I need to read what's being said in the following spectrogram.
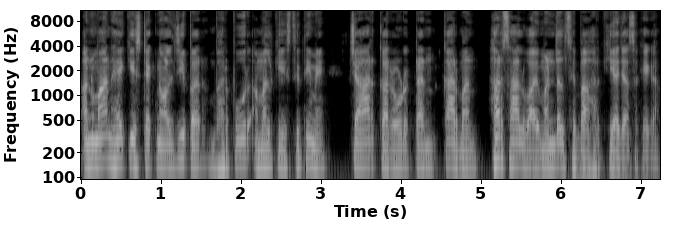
अनुमान है कि इस टेक्नोलॉजी पर भरपूर अमल की स्थिति में चार करोड़ टन कार्बन हर साल वायुमंडल से बाहर किया जा सकेगा।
